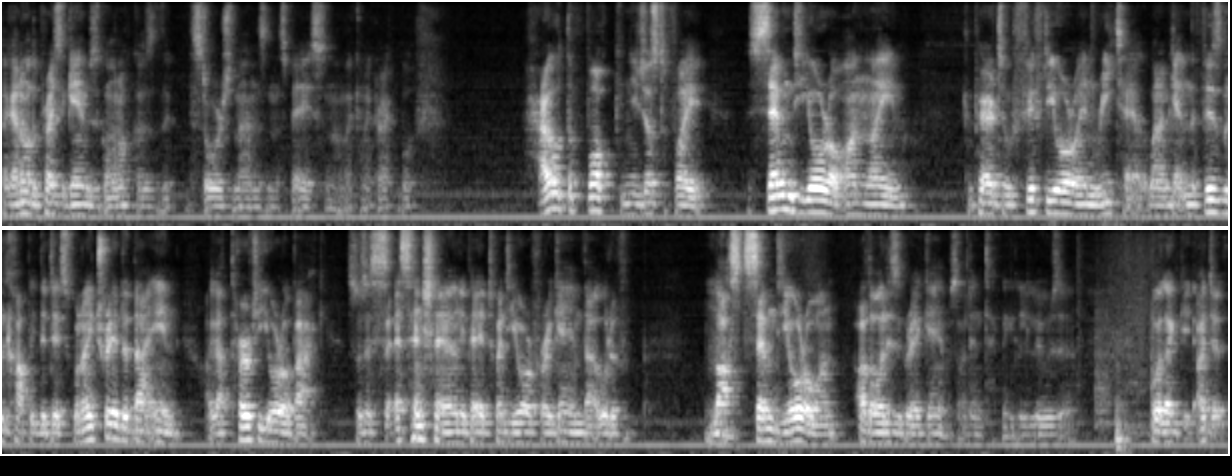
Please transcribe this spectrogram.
Like I know the price of games is going up because the, the storage demands and the space and all that kind of crap. But how the fuck can you justify seventy euro online compared to fifty euro in retail when I'm getting the physical copy of the disc? When I traded that in, I got thirty euro back. So it's essentially I only paid twenty euro for a game that I would have Mm. lost seventy euro on. Although it is a great game, so I didn't technically lose it. But like I did,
